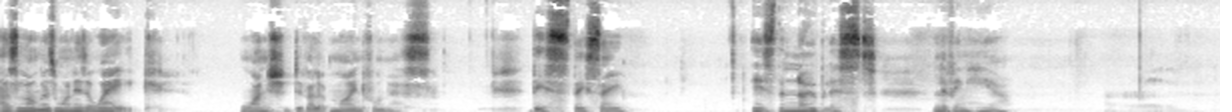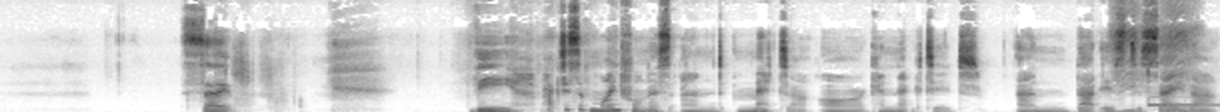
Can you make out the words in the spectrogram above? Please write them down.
as long as one is awake, one should develop mindfulness. This, they say, is the noblest living here. So, the practice of mindfulness and metta are connected, and that is to say that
